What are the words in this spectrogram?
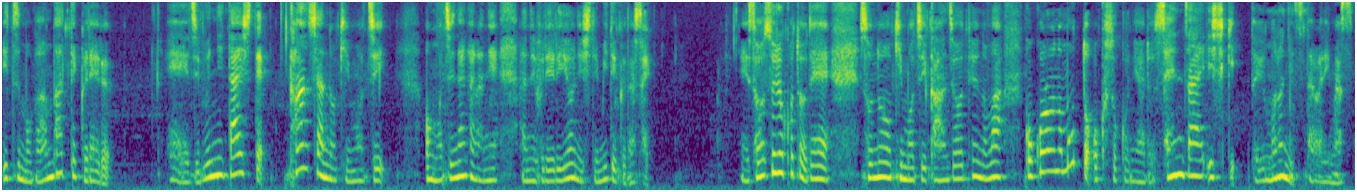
いつも頑張ってくれる、えー、自分に対して感謝の気持ちを持ちながらねあの触れるようにしてみてください。えそうすることでその気持ち感情というのは心のもっと奥底にある潜在意識というものに伝わります。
